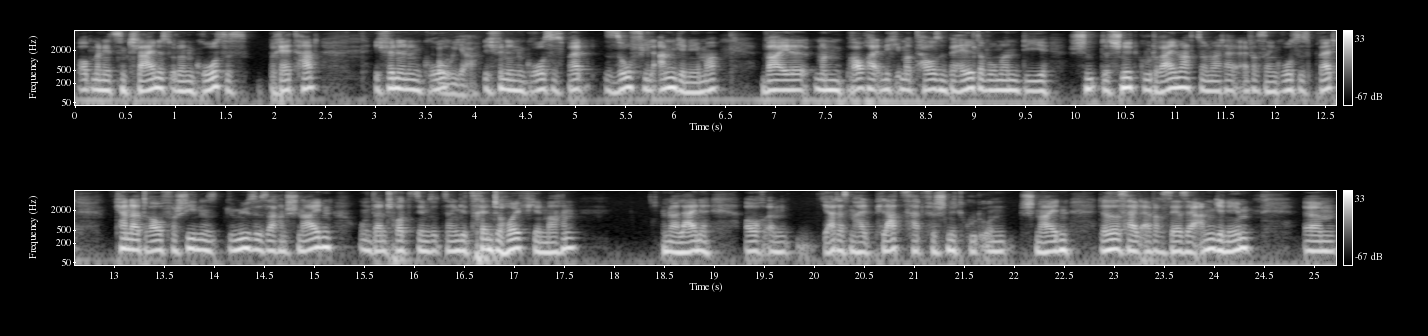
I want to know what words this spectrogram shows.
ob man jetzt ein kleines oder ein großes Brett hat. Ich finde ein, gro Oh ja. ich finde ein großes Brett so viel angenehmer, weil man braucht halt nicht immer tausend Behälter, wo man die, das Schnittgut reinmacht, sondern man hat halt einfach sein großes Brett, kann da drauf verschiedene Gemüsesachen schneiden und dann trotzdem sozusagen getrennte Häufchen machen. Und alleine auch, ähm, ja, dass man halt Platz hat für Schnittgut und Schneiden, das ist halt einfach sehr, sehr angenehm. Ähm,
